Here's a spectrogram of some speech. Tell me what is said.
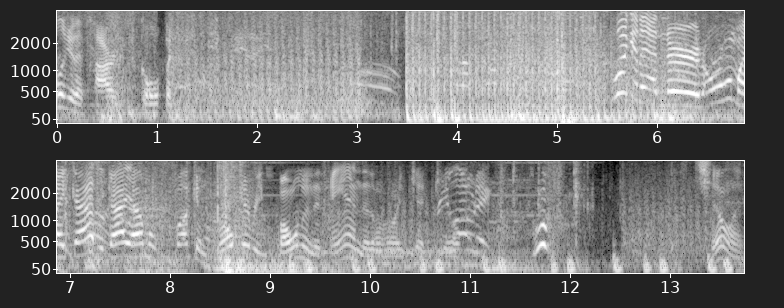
Look at this hard scoping. Look at that nerd! Oh my god, the guy almost fucking broke every bone in his hand and avoid get killed. Reloading. Woof! It's chilling.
